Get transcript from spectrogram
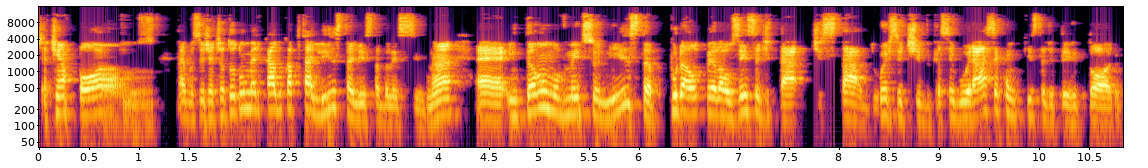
já tinha portos, né? você já tinha todo um mercado capitalista ali estabelecido. Né? É, então, o movimento sionista, por, pela ausência de, de Estado coercitivo que assegurasse a conquista de território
